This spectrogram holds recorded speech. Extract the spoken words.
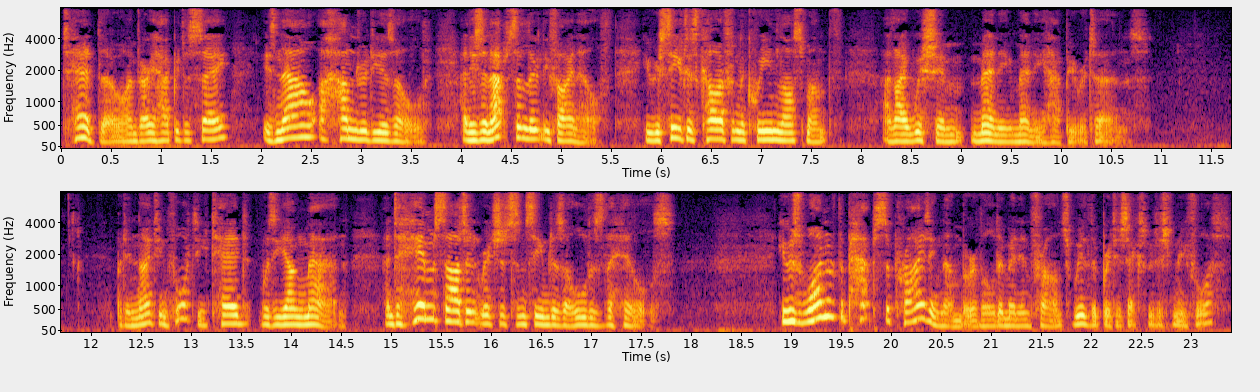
Ted, though, I'm very happy to say, is now a hundred years old, and is in absolutely fine health. He received his card from the Queen last month, and I wish him many, many happy returns. But in 1940, Ted was a young man, and to him Sergeant Richardson seemed as old as the hills. He was one of the perhaps surprising number of older men in France with the British Expeditionary Force.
